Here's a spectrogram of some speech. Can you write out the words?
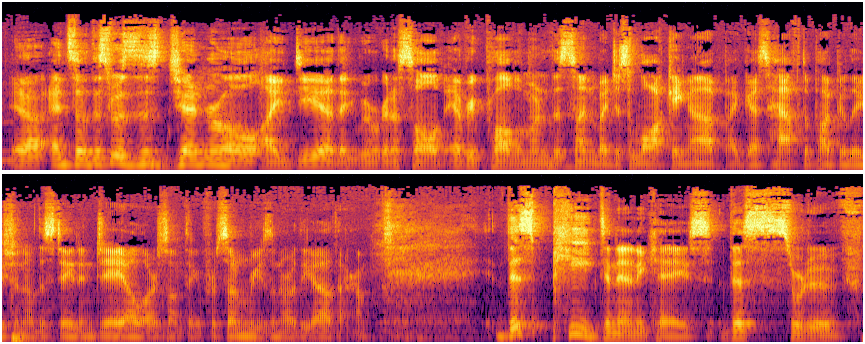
you know, and so this was this general idea that we were going to solve every problem under the sun by just locking up, I guess, half the population of the state in jail or something for some reason or the other. This peaked in any case, this sort of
